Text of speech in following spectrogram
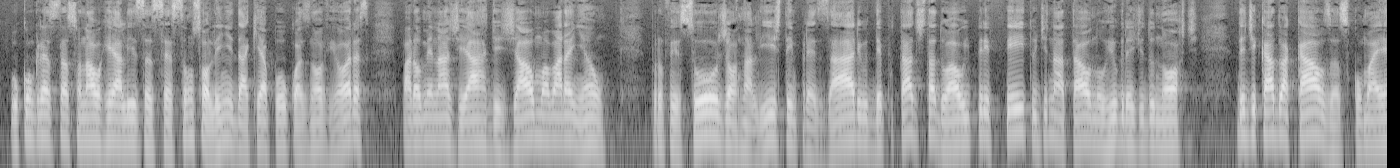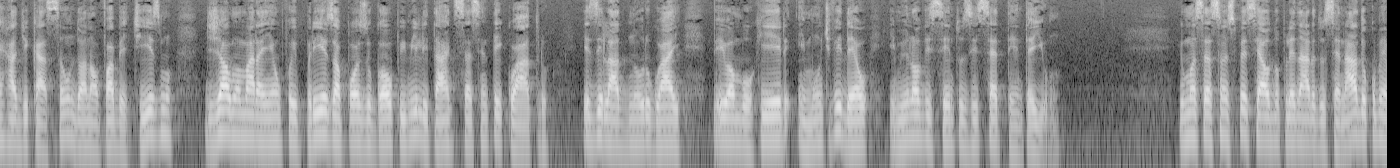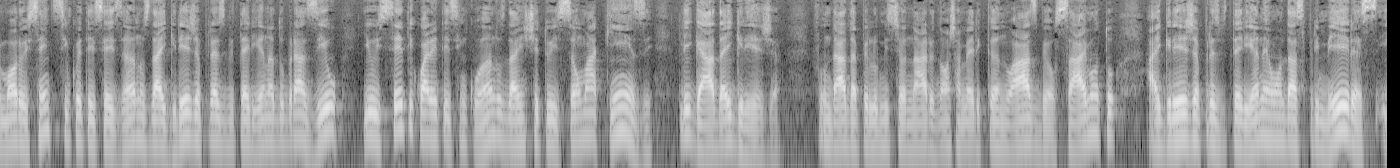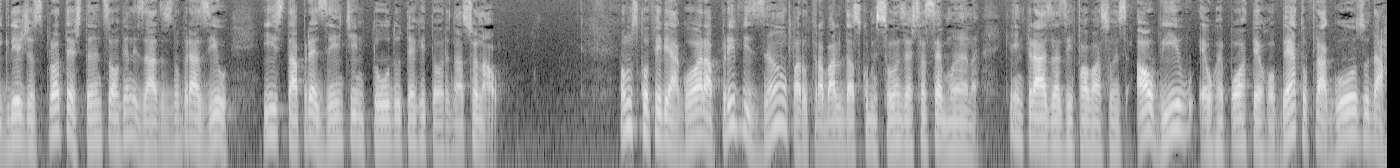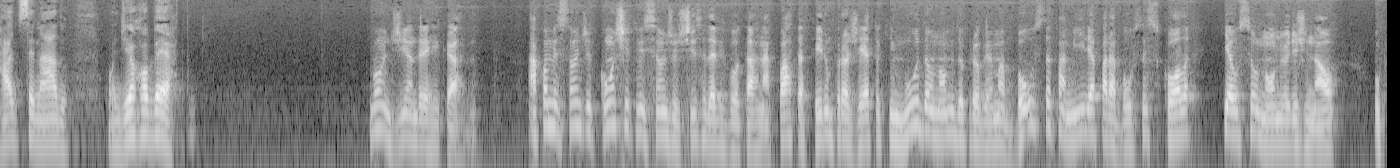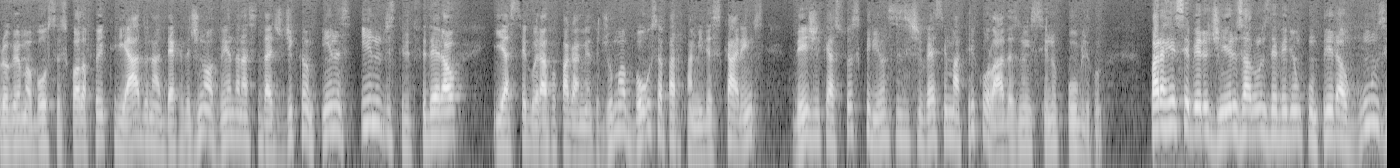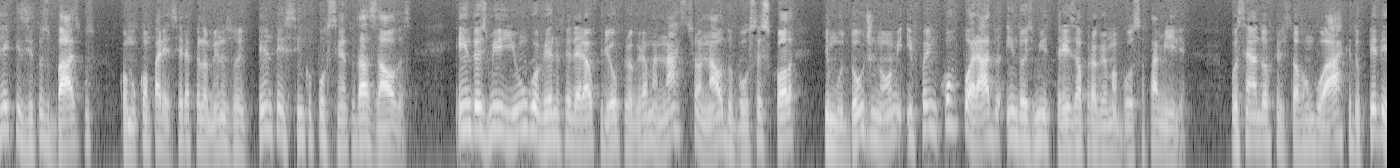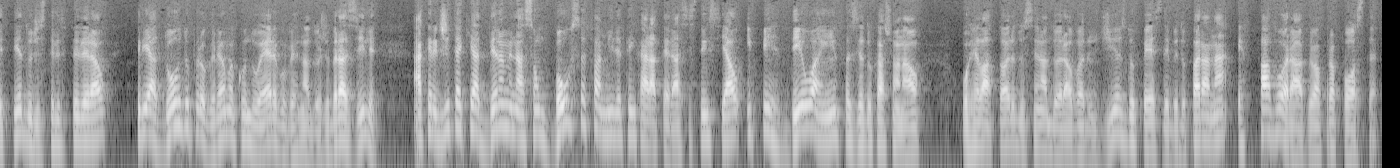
O Congresso Nacional realiza sessão solene daqui a pouco às 9 horas para homenagear Djalma Maranhão, professor, jornalista, empresário, deputado estadual e prefeito de Natal, no Rio Grande do Norte. Dedicado a causas como a erradicação do analfabetismo, Djalma Maranhão foi preso após o golpe militar de 64. Exilado no Uruguai, veio a morrer em Montevidéu em 1971. E uma sessão especial no plenário do Senado comemora os 156 anos da Igreja Presbiteriana do Brasil e os 145 anos da instituição Mackenzie, ligada à igreja. Fundada pelo missionário norte-americano Asbel Simonton, a Igreja Presbiteriana é uma das primeiras igrejas protestantes organizadas no Brasil e está presente em todo o território nacional. Vamos conferir agora a previsão para o trabalho das comissões esta semana. Quem traz as informações ao vivo é o repórter Roberto Fragoso, da Rádio Senado. Bom dia, Roberto. Bom dia, André Ricardo. A Comissão de Constituição e Justiça deve votar na quarta-feira um projeto que muda o nome do programa Bolsa Família para Bolsa Escola, que é o seu nome original. O programa Bolsa Escola foi criado na década de 90 na cidade de Campinas e no Distrito Federal e assegurava o pagamento de uma bolsa para famílias carentes desde que as suas crianças estivessem matriculadas no ensino público. Para receber o dinheiro, os alunos deveriam cumprir alguns requisitos básicos, como comparecer a pelo menos 85% das aulas. Em 2001, o governo federal criou o Programa Nacional do Bolsa Escola, que mudou de nome e foi incorporado em 2003 ao programa Bolsa Família. O senador Cristóvão Buarque, do PDT do Distrito Federal, criador do programa quando era governador de Brasília, acredita que a denominação Bolsa Família tem caráter assistencial e perdeu a ênfase educacional. O relatório do senador Álvaro Dias, do PSDB do Paraná, é favorável à proposta.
